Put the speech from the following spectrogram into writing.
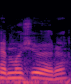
Femogtjue øre.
